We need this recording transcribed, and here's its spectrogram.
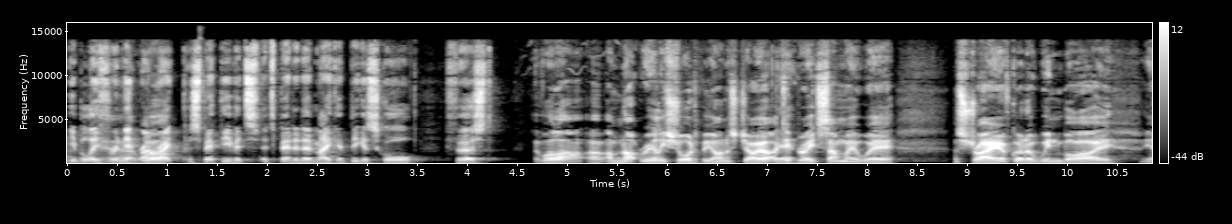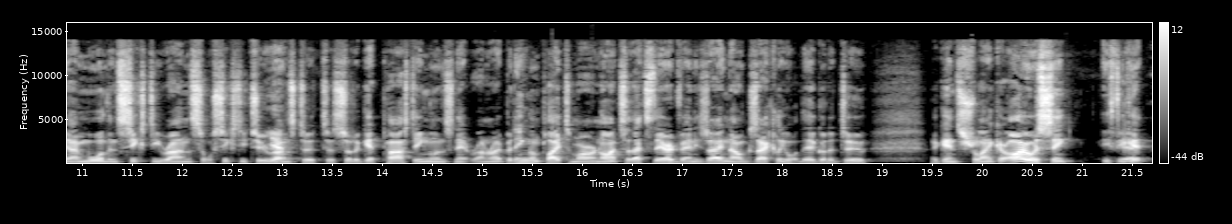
that. You believe for a net run well- rate perspective, it's it's better to make a bigger score first. Well, I, I'm not really sure to be honest, Joey. I Yeah. did read somewhere where Australia have got to win by you know more than 60 runs or 62 Yeah. runs to, to sort of get past England's net run rate. But England play tomorrow night, so that's their advantage. They know exactly what they've got to do against Sri Lanka. I always think if you Yeah. get,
